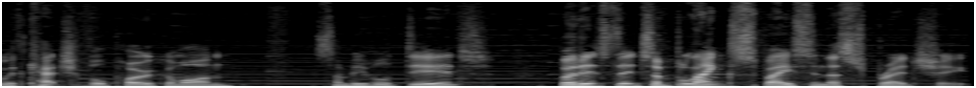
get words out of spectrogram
with catchable Pokemon. Some people did, but it's it's a blank space in the spreadsheet.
